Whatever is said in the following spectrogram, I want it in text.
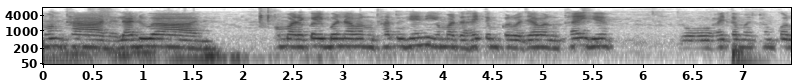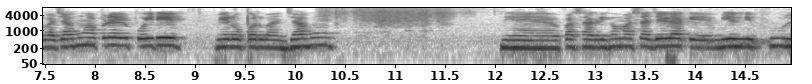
મોહનથાળ ને લાડવા ને અમારે કંઈ બનાવવાનું થતું છે નહીં, અમારે તો હાઈતમ કરવા જવાનું થાય છે. તો હાઈતમ હાઈતમ કરવા જાઉં આપણે પોયરે મેળો કરવા જાઉં ને પાછા આગળ હમાસા જેડા કે મેલની ફૂલ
